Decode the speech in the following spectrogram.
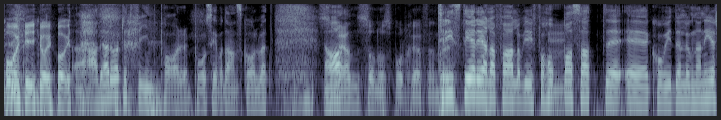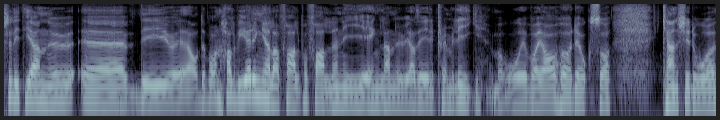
Oj, oj, oj. Ja, det hade varit ett fint par på att se på dansgolvet. Ja, Svensson och sportchefen. Trist är det i alla fall och vi får Mm. hoppas att eh, coviden lugnar ner sig lite grann nu. Eh, det, är ju, ja, det var en halvering i alla fall på fallen i England nu, alltså i Premier League. Och vad jag hörde också kanske då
